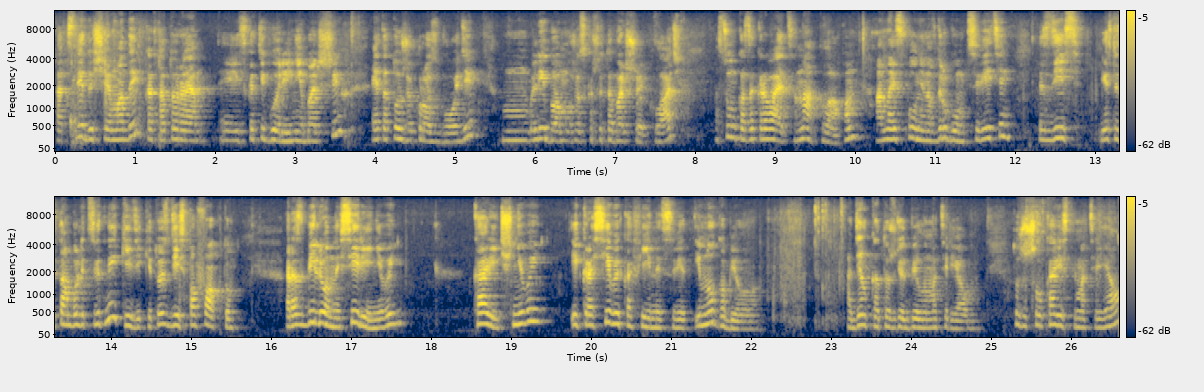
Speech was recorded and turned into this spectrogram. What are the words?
Так, следующая моделька, которая из категории небольших, это тоже кроссбоди, либо, можно сказать, это большой клатч. Сумка закрывается на клапан, она исполнена в другом цвете. Здесь, если там были цветные кедики, то здесь по факту разбеленный сиреневый, коричневый и красивый кофейный цвет, и много белого. Отделка тоже идет белым материалом. Тоже шелковистый материал.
